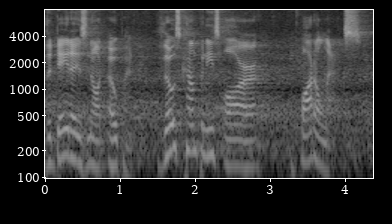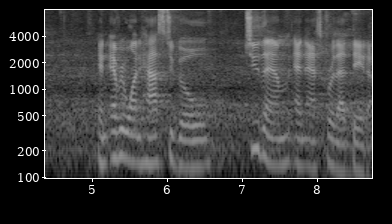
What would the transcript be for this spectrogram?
the data is not open. Those companies are bottlenecks. And everyone has to go to them and ask for that data.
